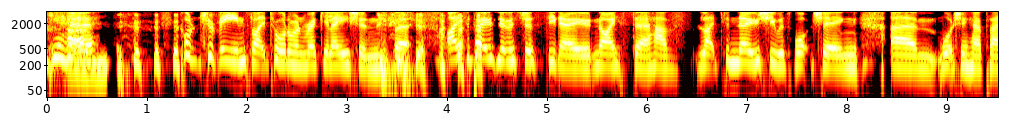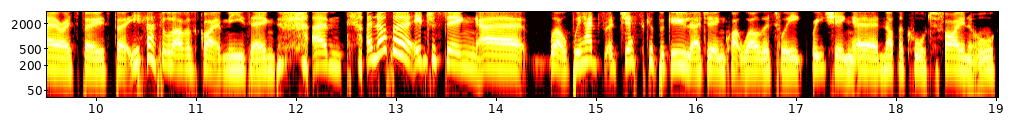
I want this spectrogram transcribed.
Yeah, um. contravenes like tournament regulations. But yeah. I suppose it was just you know nice to have like to know she was watching um watching her player. I suppose, but yeah, I thought that was quite amusing. Um, another interesting. Uh, well, we had Jessica Pegula doing quite well this week, reaching another quarter final.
